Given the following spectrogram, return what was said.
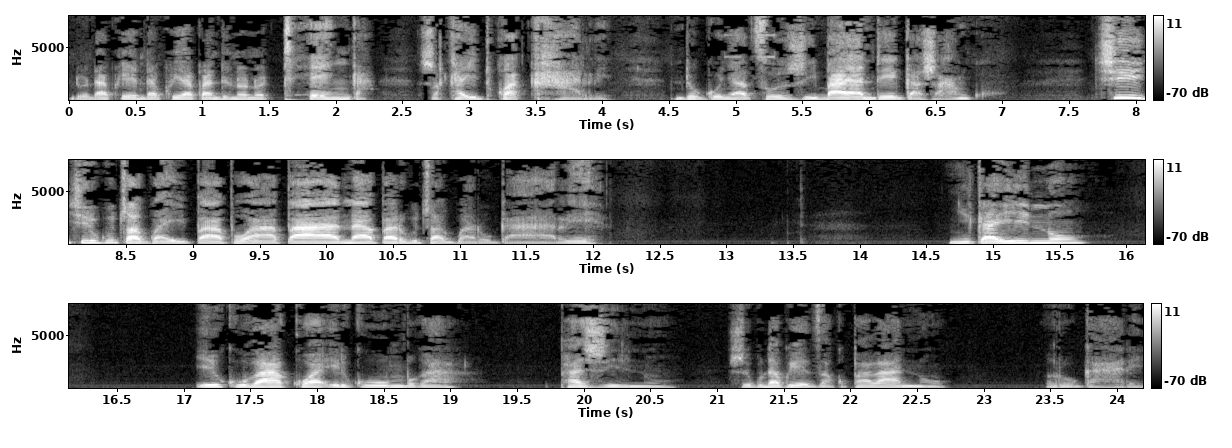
ndoda kuenda kuya kwandinonotenga zvakaitwa kare ndogonyatsozvibaya ndega zvangu. Chii chiri kutsvagwa ipapo? Hapana pari kutsvagwa rugare. Nyika ino iri kuvakwa iri kuumbwa pazvinhu zvekuda kuedza kupa vanhu rugare.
